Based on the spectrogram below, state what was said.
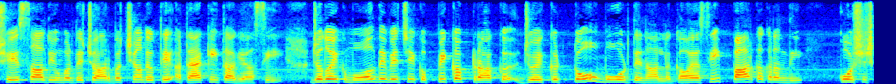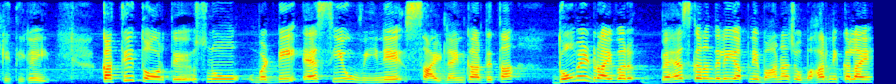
6 ਸਾਲ ਦੀ ਉਮਰ ਦੇ ਚਾਰ ਬੱਚਿਆਂ ਦੇ ਉੱਤੇ ਅਟੈਕ ਕੀਤਾ ਗਿਆ ਸੀ। ਜਦੋਂ ਇੱਕ ਮਾਲ ਦੇ ਵਿੱਚ ਇੱਕ ਪਿਕਅਪ ਟਰੱਕ, ਜੋ ਇੱਕ ਟੋ ਬੋਰਡ ਦੇ ਨਾਲ ਲੱਗਾ ਹੋਇਆ ਸੀ, ਪਾਰਕ ਕਰਨ ਦੀ ਕੋਸ਼ਿਸ਼ ਕੀਤੀ ਗਈ। ਕਥਿਤ ਤੌਰ ਤੇ ਉਸ ਨੂੰ ਵੱਡੀ ਐਸਯੂਵੀ ਨੇ ਸਾਈਡਲਾਈਨ ਕਰ ਦਿੱਤਾ। ਦੋਵੇਂ ਡਰਾਈਵਰ ਬਹਿਸ ਕਰਨ ਦੇ ਲਈ ਆਪਣੇ ਵਾਹਨਾਂ 'ਚੋਂ ਬਾਹਰ ਨਿਕਲ ਆਏ।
